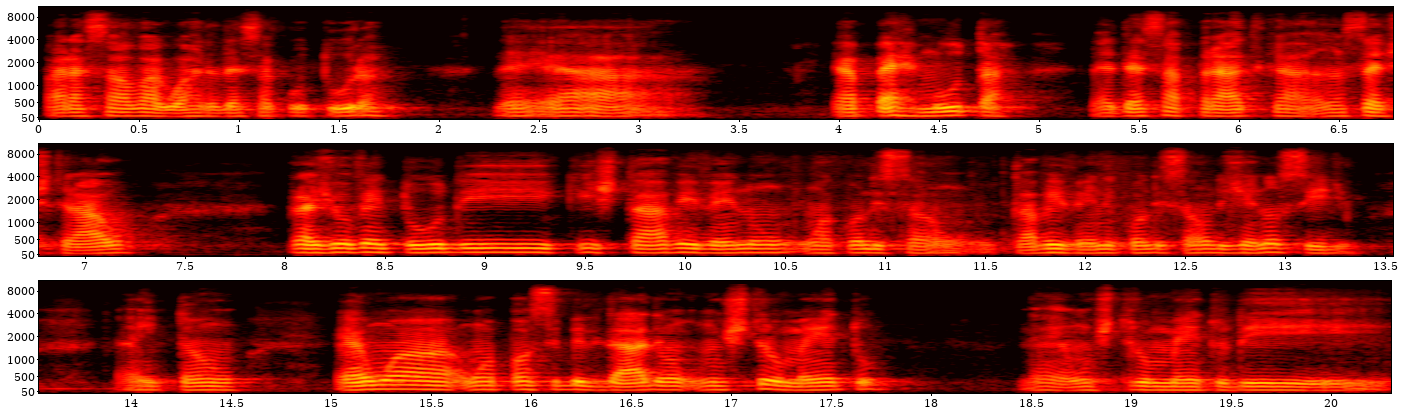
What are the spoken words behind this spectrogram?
para a salvaguarda dessa cultura, né? é, a, é a permuta né, dessa prática ancestral para a juventude que está vivendo uma condição, está vivendo em condição de genocídio. né? Então, é uma, uma possibilidade, um, um instrumento, né, um instrumento de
